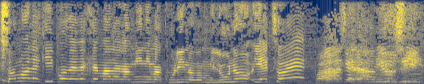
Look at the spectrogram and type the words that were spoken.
Somos el equipo de DG Málaga Mini Masculino 2001 y esto es Basket Music.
